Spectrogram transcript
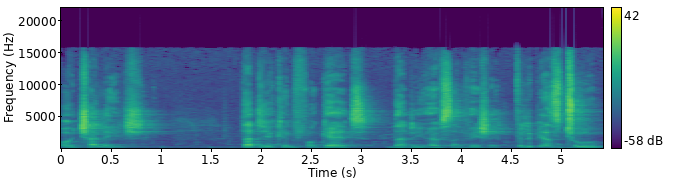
or challenged that you can forget that you have salvation. Philippians 2,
